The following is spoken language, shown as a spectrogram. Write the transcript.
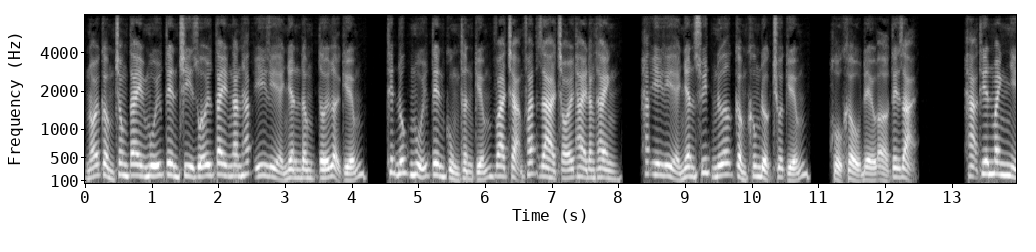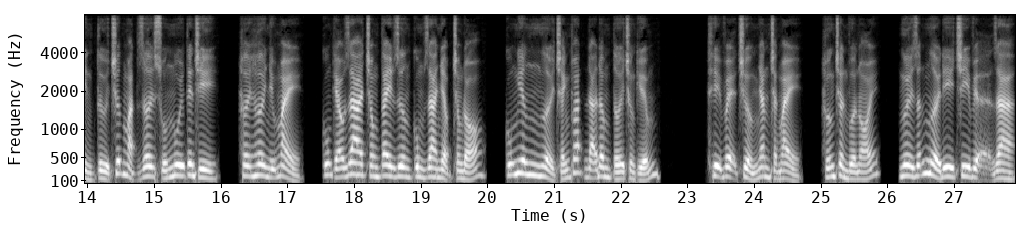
Nói cầm trong tay mũi tên chi duỗi tay ngăn hắc y ghi nhân đâm tới lợi kiếm, thiết đúc mũi tên cùng thần kiếm va chạm phát ra chói thai đăng thanh, hắc y ghi nhân suýt nữa cầm không được chua kiếm, hổ khẩu đều ở tê dại. Hạ thiên manh nhìn từ trước mặt rơi xuống mũi tên chi, hơi hơi như mày, cũng kéo ra trong tay dương cung gia nhập trong đó, cũng nghiêng người tránh thoát đã đâm tới trường kiếm. Thị vệ trưởng nhăn chặt mày, hướng Trần vừa nói, ngươi dẫn người đi chi viện ra,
